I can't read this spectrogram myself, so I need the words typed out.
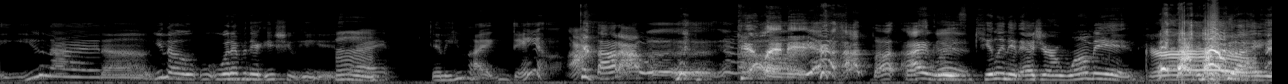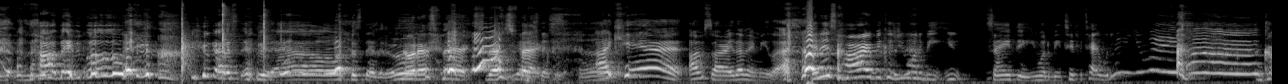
"You not, uh, you know, whatever their issue is." Mm. right. And then you like, damn, I thought I was you know, Killing it. Yeah, I thought I That's was killing it as your woman. girl like, nah, baby boo. you gotta step it out. Step it up. no that's facts that's You facts step it up. I can't. I'm sorry. That made me laugh. And it's hard because you want to be you. Same thing. You want to be tiffy tappy. You ain't. Uh, Gr-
